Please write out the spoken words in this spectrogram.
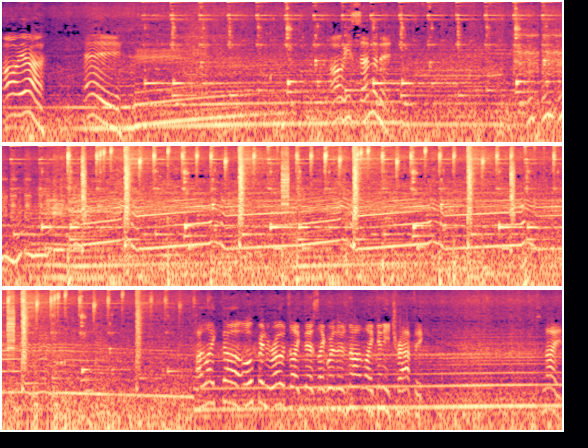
Oh, yeah. Hey. Oh, he's sending it. Like this, like where there's not like any traffic. It's nice.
